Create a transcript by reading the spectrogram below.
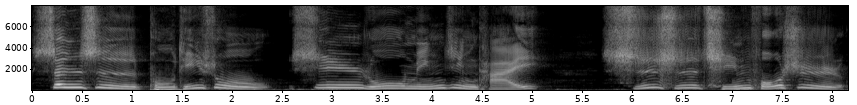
身是菩提树。”心如明镜台，时时勤佛事，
